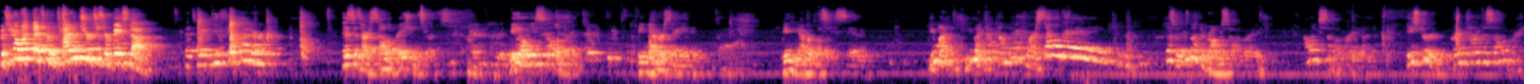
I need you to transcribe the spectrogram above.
But you know what? That's what entire churches are based on. Let's make you feel better. This is our celebration service. We only celebrate. We never say anything. We never will say sin. You might, you might not come back to our celebration. Listen, there's nothing wrong with celebrating. I like celebrating. Easter, great time to celebrate.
